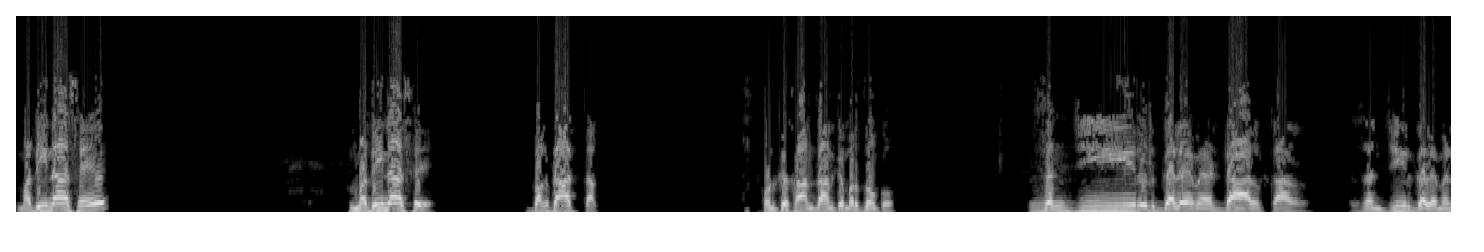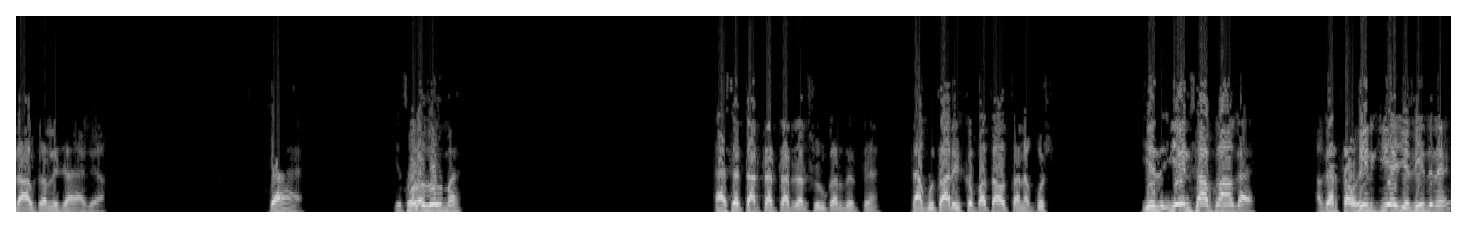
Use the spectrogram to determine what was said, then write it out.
مدینہ سے مدینہ سے بغداد تک، ان کے خاندان کے مردوں کو زنجیر گلے میں ڈال کر، زنجیر گلے میں ڈال کر لے جایا گیا۔ کیا ہے؟ یہ تھوڑا ظلم ہے۔ ایسے ٹر ٹر ٹر ٹر شروع کر دیتے ہیں۔ نہ کوئی تاریخ کا پتا ہوتا، نہ کچھ۔ یہ انصاف کہاں کا ہے؟ اگر توہین کیا یزید نے،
